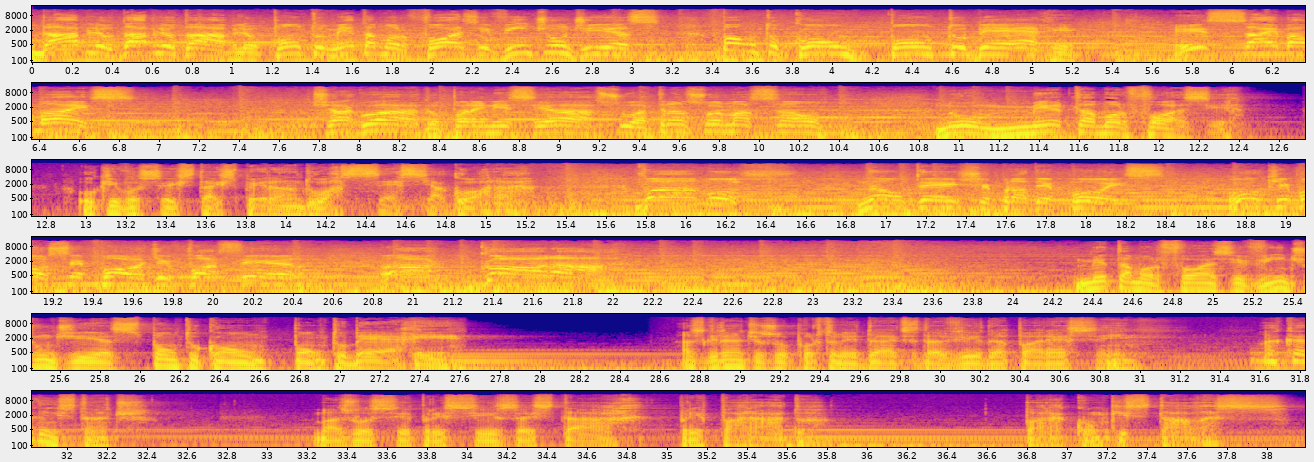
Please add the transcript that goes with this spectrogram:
www.metamorfose21dias.com.br e saiba mais. Te aguardo para iniciar sua transformação no Metamorfose. O que você está esperando? Acesse agora. Vamos! Não deixe para depois o que você pode fazer agora! Metamorfose21dias.com.br As grandes oportunidades da vida aparecem a cada instante. Mas você precisa estar preparado para conquistá-las.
